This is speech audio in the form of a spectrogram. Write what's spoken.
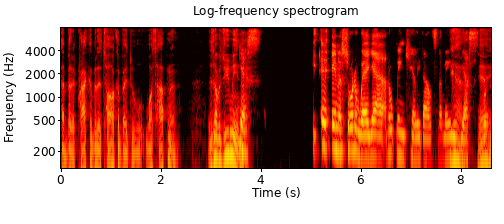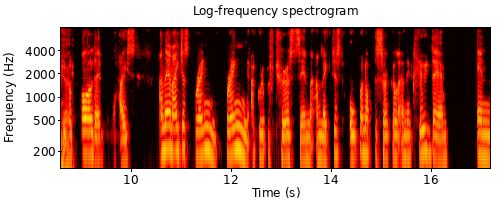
a bit of crack, a bit of talk about what's happening. Is that what you mean? yes. In a sort of way, yeah. I don't mean céilí dancing. I mean, Yeah, yes, yeah, when people yeah. called in the house, and then I just bring bring a group of tourists in and like just open up the circle and include them in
